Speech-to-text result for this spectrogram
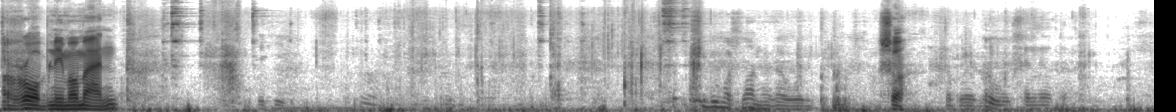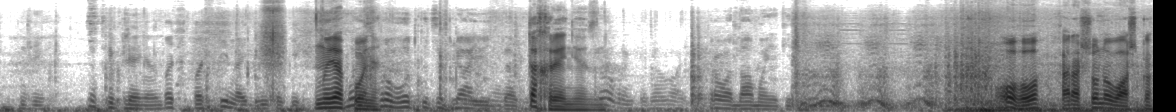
пробний момент. Ти думаєш, ладно, заводить. Що? Рушене. Дві. Ну, кріплення, бачиш, постійно і дві такі. Ну я Може, поняв. проводку цепляють, так. Та хрень я знаю. Проводами якісь. Ого, хорошо, но важко.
